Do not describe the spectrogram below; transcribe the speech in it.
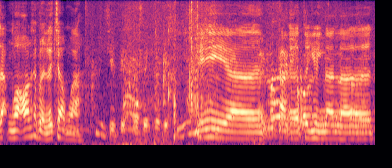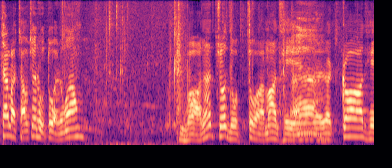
dặm ngõ sắp phải lấy chồng à? Thế thì ờ, ờ, tình hình là, là chắc là cháu chưa đủ tuổi đúng không bỏ nó chỗ đủ tuổi mà thì À. co thì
